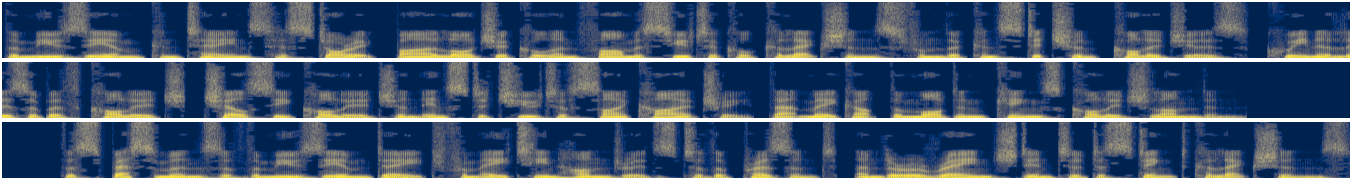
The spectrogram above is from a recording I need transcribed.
The museum contains historic biological and pharmaceutical collections from the constituent colleges Queen Elizabeth College, Chelsea College and Institute of Psychiatry that make up the modern King's College London. The specimens of the museum date from 1800s to the present, and are arranged into distinct collections,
